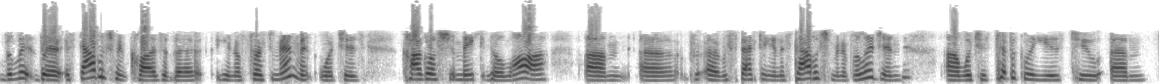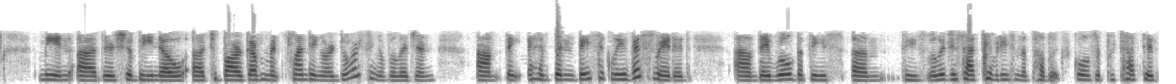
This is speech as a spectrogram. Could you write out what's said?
the establishment clause of the you know First Amendment, which is Congress should make no law um, uh, uh, respecting an establishment of religion, uh, which is typically used to um, mean uh, there should be no uh, to bar government funding or endorsing of religion, um, they, has been basically eviscerated. Um, they ruled that these um, these religious activities in the public schools are protected.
